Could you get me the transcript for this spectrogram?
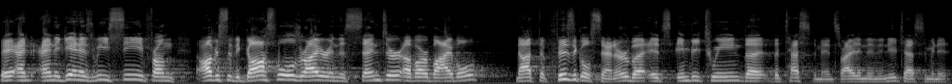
And, and again, as we see from obviously the Gospels, right, are in the center of our Bible, not the physical center, but it's in between the, the Testaments, right? And then the New Testament it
